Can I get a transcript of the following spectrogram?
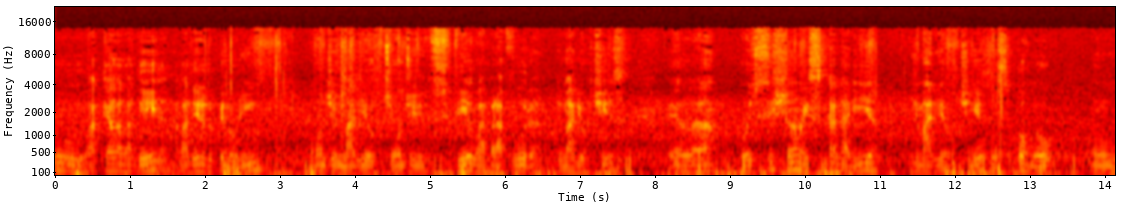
o, aquela ladeira, a ladeira do Pelourinho, onde, Maria Ortiz, onde se deu a bravura de Maria Ortiz, ela hoje se chama Escadaria de Maria Ortiz e se tornou um,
